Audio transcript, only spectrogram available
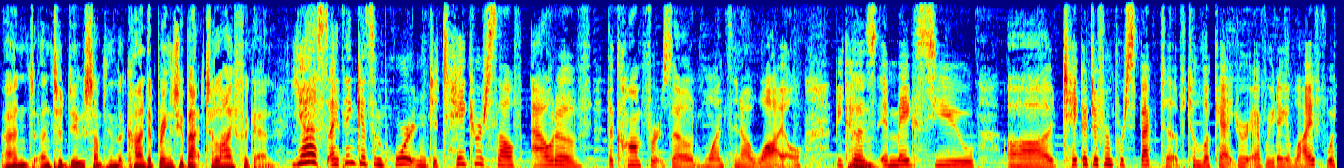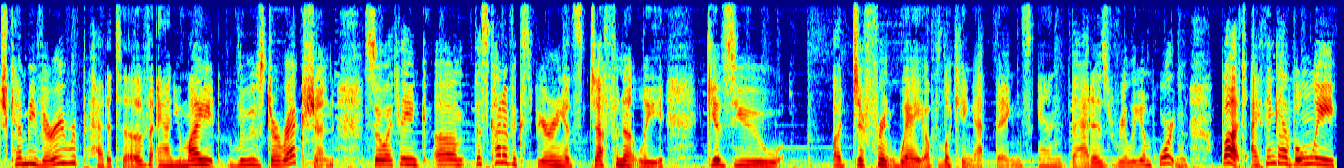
and and to do something that kind of brings you back to life again. Yes, I think it's important to take yourself out of the comfort zone once in a while because mm. it makes you uh, take a different perspective to look at your everyday life, which can be very repetitive and you might lose direction. So I think um, this kind of experience definitely gives you a different way of looking at things, and that is really important. But I think I've only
